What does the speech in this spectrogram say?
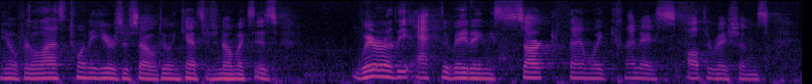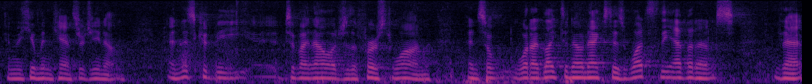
you know, for the last 20 years or so doing cancer genomics is where are the activating Src family kinase alterations in the human cancer genome? And this could be, to my knowledge, the first one. And so what I'd like to know next is what's the evidence that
